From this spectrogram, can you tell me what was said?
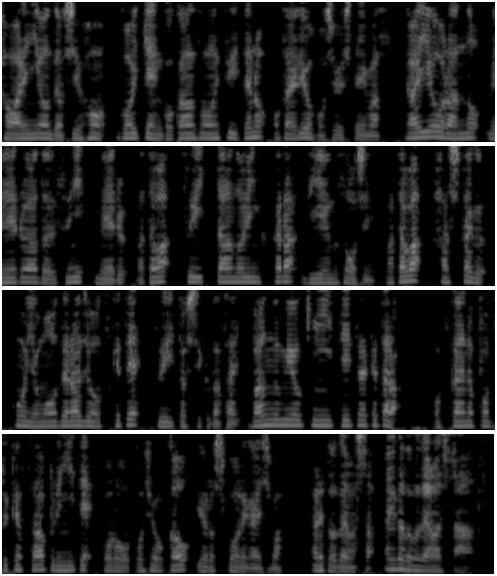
代わりに読んでほしい本、ご意見ご感想についてのお便りを募集しています。概要欄のメールアドレスにメール、またはツイッターのリンクから DM 送信、またはハッシュタグ本読もうぜラジオをつけてツイートしてください。番組を気に入っていただけたらお使いのポッドキャストアプリにてフォローと評価をよろしくお願いします。ありがとうございました。ありがとうございました。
